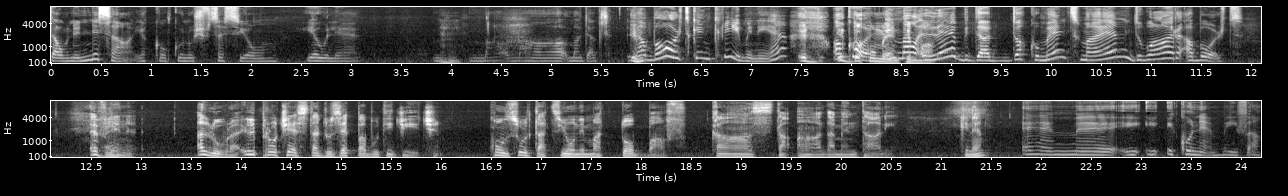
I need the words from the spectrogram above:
dawn in-nisa jekk nkunux f'sessjon jew le ma dakx. L-abort kien krimini, eh? Id-dokument. Ma lebda dokument ma hemm dwar abort. Evelyn, allura il-proċess ta' Giuseppa Butiġiċ, konsultazzjoni ma' tobba f'każ ta' għada mentali. Kien hemm? Ikun hemm, iva.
